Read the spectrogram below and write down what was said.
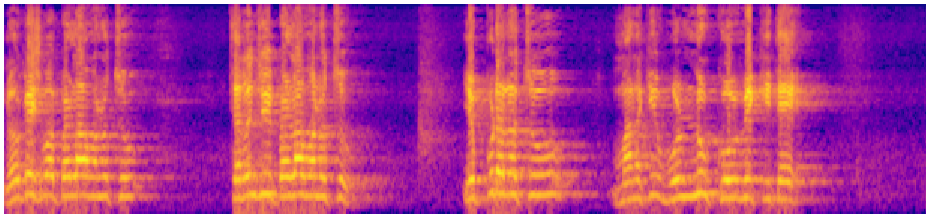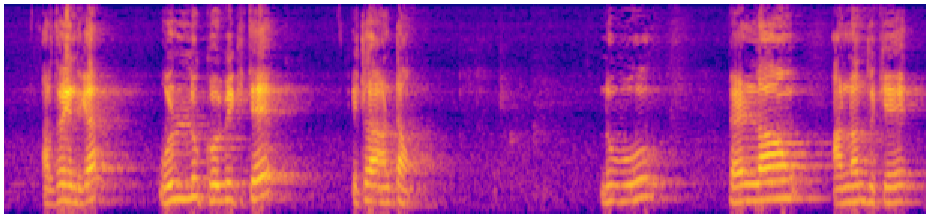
లోకేష్ బాబు పెళ్ళాం అనొచ్చు చిరంజీవి పెళ్ళాం అనొచ్చు ఎప్పుడు మనకి ఒళ్ళు కొవ్వెక్కితే. అర్థమైందిగా? ఒళ్ళు కొవ్వెక్కితే ఇట్లా అంటాం. నువ్వు పెళ్ళాం అన్నందుకే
